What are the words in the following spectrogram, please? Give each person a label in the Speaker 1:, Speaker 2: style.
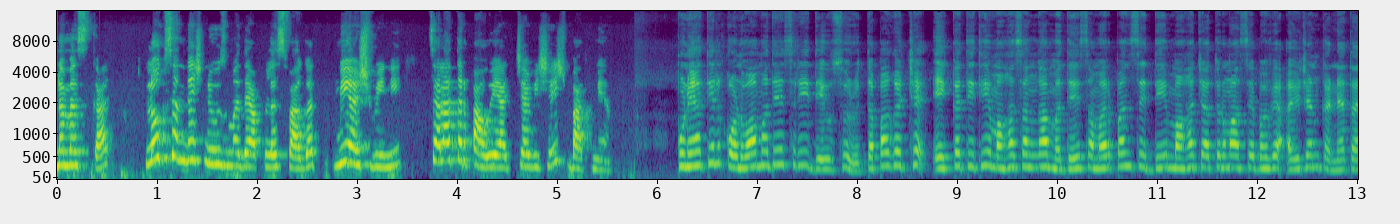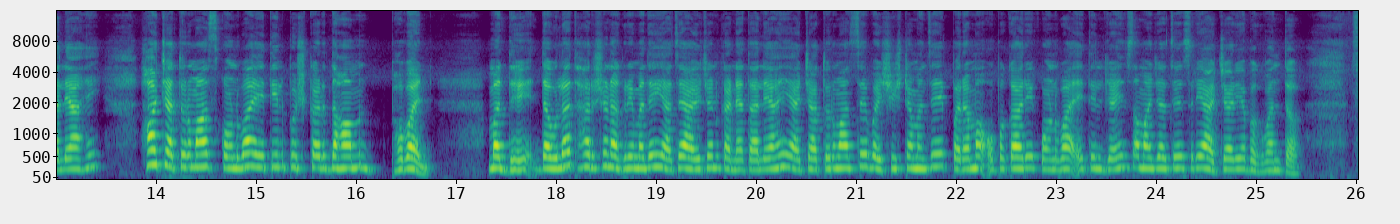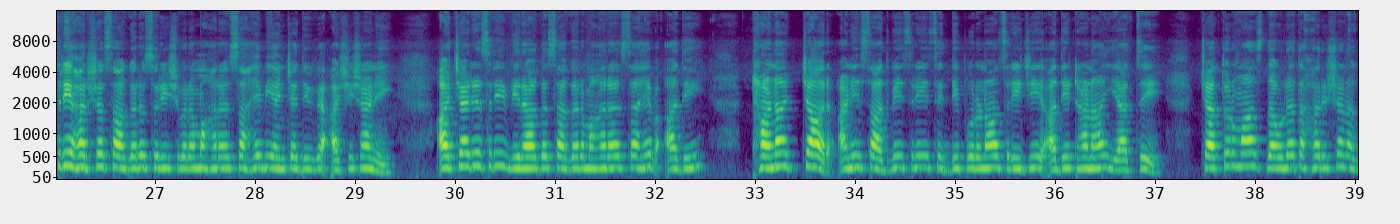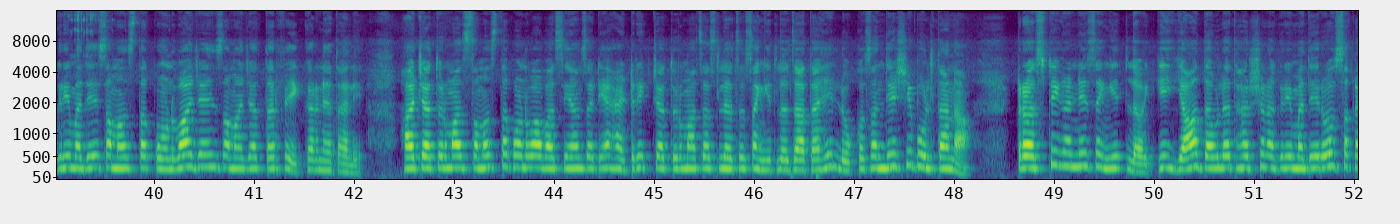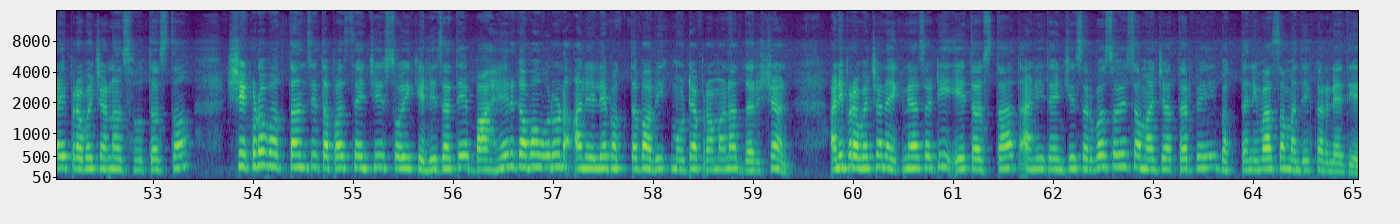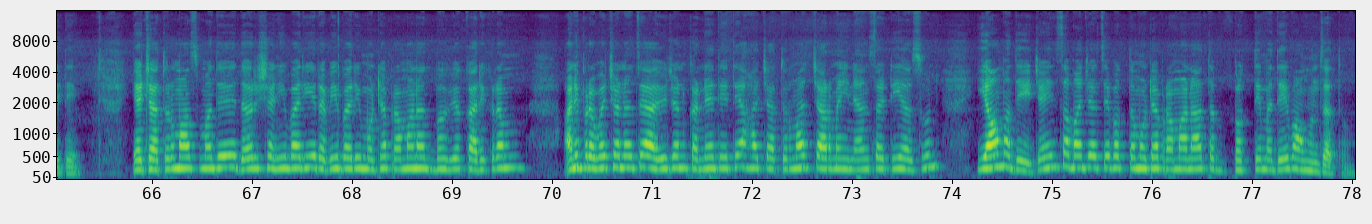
Speaker 1: नमस्कार. लोकसंदेश न्यूजमध्ये आपलं स्वागत. मी अश्विनी. चला तर पाहूया आजच्या विशेष बातम्या.
Speaker 2: पुण्यातील कोंडवामध्ये श्री देवसूर तपागच्छ एकतिथी महासंघामध्ये समर्पण सिद्धी महाचातुर्मासे भव्य आयोजन करण्यात आले आहे. हा चातुर्मास कोंडवा येथील पुष्करधाम भवनमध्ये दौलत हर्ष नगरीमध्ये याचे आयोजन करण्यात आले आहे. या चातुर्मासचे वैशिष्ट्य म्हणजे परम उपकारी कोंडवा येथील जैन समाजाचे श्री आचार्य भगवंत. श्री हर्षसागर सुरेश्वर महाराज साहेब यांच्या दिव्य आशिषाने आचार्य श्री विरागसागर महाराज साहेब आदी ठाणा चार आणि साध्वी श्री सिद्धिपूर्णा श्रीजी आदी ठाणा याचे चातुर्मास दौलत हर्ष नगरीमध्ये समस्त कोंडवा जैन समाजातर्फे करण्यात आले. हा चातुर्मास समस्त कोंडवा वासियांसाठी हॅट्रिक चातुर्मास असल्याचं सांगितलं जात आहे. लोकसंदेशी बोलताना ट्रस्टीगणने सांगितलं की या दौलतहर्ष नगरीमध्ये रोज सकाळी प्रवचनच होत असतं. शेकडो भक्तांची तपस्यांची सोय केली जाते. बाहेर गावावरून आलेले भक्त भाविक मोठ्या प्रमाणात दर्शन आणि प्रवचन ऐकण्यासाठी येत असतात आणि त्यांची सर्व सोय समाजातर्फे भक्तनिवासामध्ये करण्यात येते. या चातुर्मासमध्ये दर शनिवारी रविवारी मोठ्या प्रमाणात भव्य कार्यक्रम आणि प्रवचनाचे आयोजन करण्यात येते. हा चातुर्मास चार महिन्यांसाठी असून यामध्ये जैन समाजाचे भक्त मोठ्या प्रमाणात भक्तीमध्ये वाहून जातो.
